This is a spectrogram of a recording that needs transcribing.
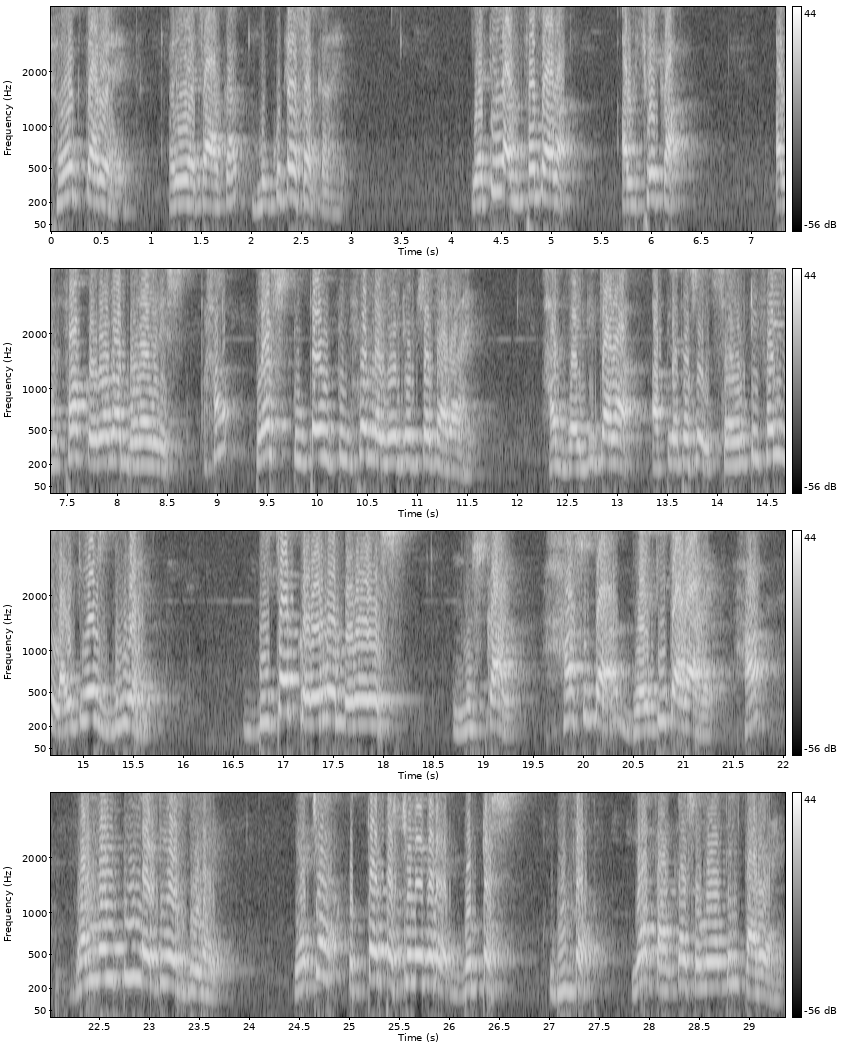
ठळक तारे आहेत आणि याचा आकार मुकुटासारखा आहे. यातील अल्फा तारा अल्फेका अल्फा कोरोना बोरायलिस हा plus two point two four मॅग्निट्यूडचा तारा आहे. हा द्वैती तारा आपल्यापासून सेवन्टी फाईव्ह लाइट इयर्स दूर आहे. बीटा कोरोना बोरायलिस नुस्कान हा सुद्धा द्वैती तारा आहे. हा one one two light years दूर आहे. याच्या उत्तर पश्चिमेकडे बुटस भूतप या तारका समूहातील तारे आहेत.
